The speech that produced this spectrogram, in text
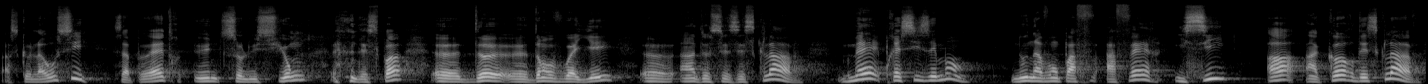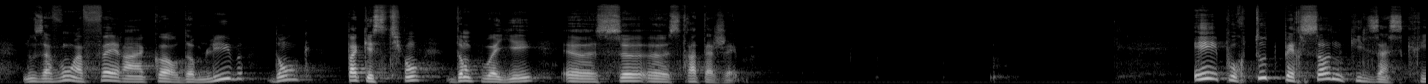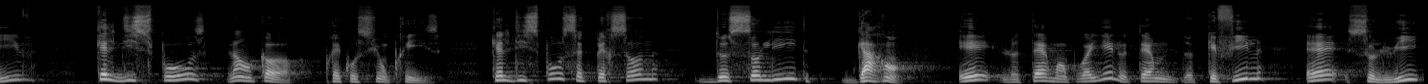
Parce que là aussi, ça peut être une solution, n'est-ce pas, euh, euh, d'envoyer euh, un de ses esclaves. Mais précisément, nous n'avons pas affaire ici à un corps d'esclaves. Nous avons affaire à un corps d'hommes libres, donc pas question d'employer ce stratagème. Et pour toute personne qu'ils inscrivent, qu'elle dispose là encore, précaution prise, qu'elle dispose cette personne de solides garants. Et le terme employé, le terme de kéfil, est celui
